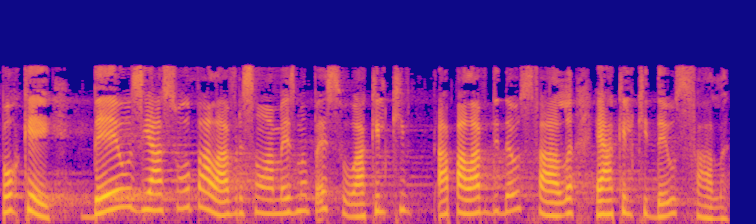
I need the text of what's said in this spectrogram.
Porque Deus e a sua palavra são a mesma pessoa. Aquilo que a palavra de Deus fala é aquilo que Deus fala.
